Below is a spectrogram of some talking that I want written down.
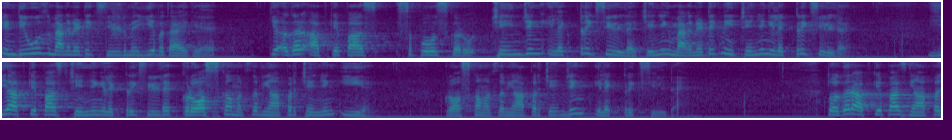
इंड्यूस मैग्नेटिक फ़ील्ड में ये बताया गया है कि अगर आपके पास सपोज़ करो चेंजिंग इलेक्ट्रिक फ़ील्ड है चेंजिंग मैग्नेटिक नहीं चेंजिंग इलेक्ट्रिक फ़ील्ड है, ये आपके पास चेंजिंग इलेक्ट्रिक फ़ील्ड है क्रॉस का मतलब यहाँ पर चेंजिंग ई है क्रॉस का मतलब यहाँ पर चेंजिंग इलेक्ट्रिक फ़ील्ड है। तो अगर आपके पास यहाँ पर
